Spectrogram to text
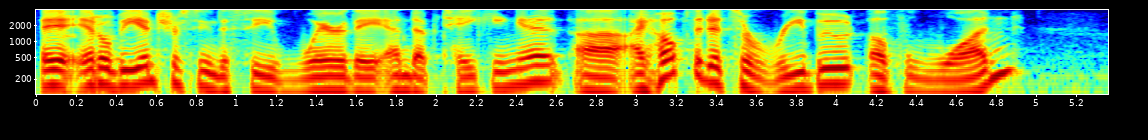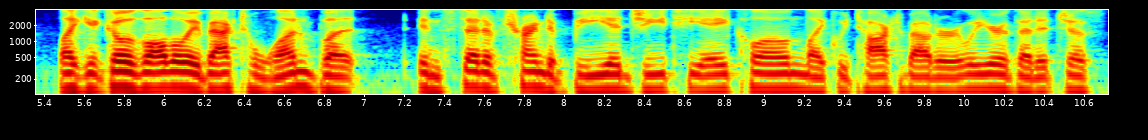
it, it'll be interesting to see where they end up taking it. Uh, I hope that it's a reboot of one, like it goes all the way back to one, but instead of trying to be a GTA clone like we talked about earlier, that it just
